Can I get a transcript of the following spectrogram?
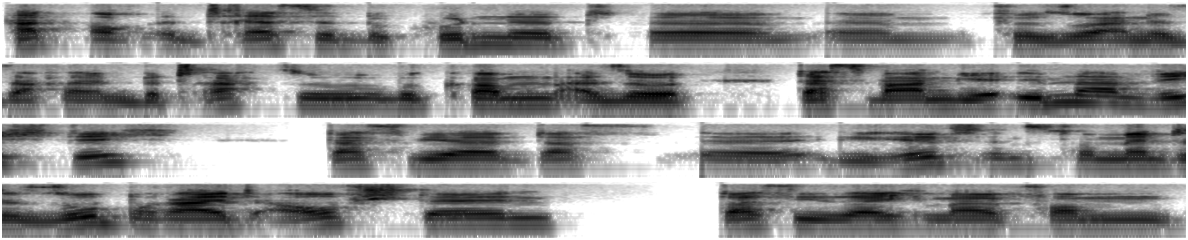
hat auch Interesse bekundet, äh, für so eine Sache in Betracht zu bekommen. Also das war mir immer wichtig, dass wir das, äh, die Hilfsinstrumente so breit aufstellen, dass sie, sage ich mal, vom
